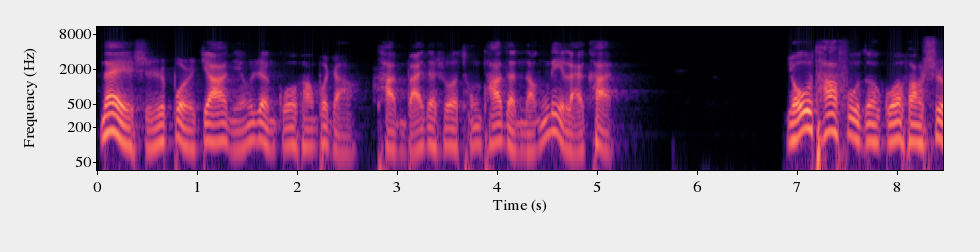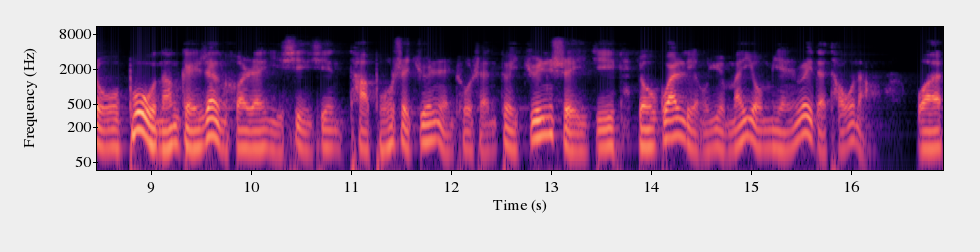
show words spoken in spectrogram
那时布尔加宁任国防部长，坦白的说，从他的能力来看，由他负责国防事务不能给任何人以信心。他不是军人出身，对军事以及有关领域没有敏锐的头脑。我。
